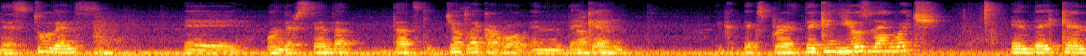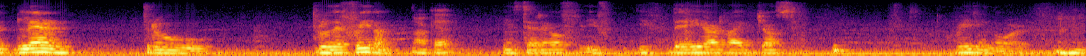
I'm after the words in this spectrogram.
the students uh, understand that that's just like a role and they Okay. can express they can use language and they can learn through through the freedom Okay. instead of if if they are like just reading or hmm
